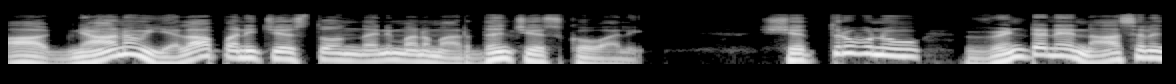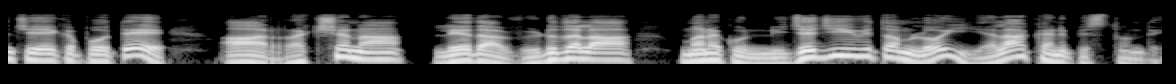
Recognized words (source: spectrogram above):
ఆ జ్ఞానం ఎలా పనిచేస్తోందని మనం అర్థం చేసుకోవాలి. శత్రువును వెంటనే నాశనం చేయకపోతే ఆ రక్షణ లేదా విడుదల మనకు నిజ జీవితంలో ఎలా కనిపిస్తుంది?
